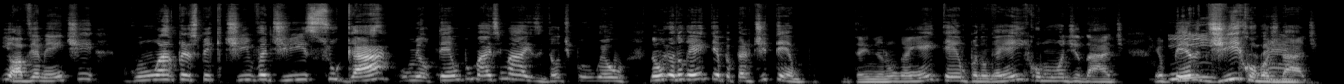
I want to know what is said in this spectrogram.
E, obviamente, com a perspectiva de sugar o meu tempo mais e mais. Então, tipo, eu não, eu não ganhei tempo, eu perdi tempo. Entende? Eu não ganhei tempo, eu não ganhei comodidade. Eu Isso, perdi comodidade.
